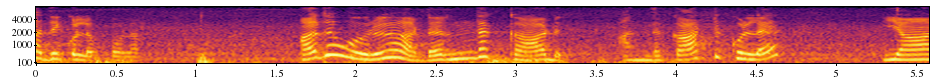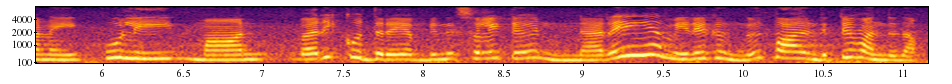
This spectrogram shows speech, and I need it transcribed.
கதைக்குள்ளே போகலாம் அது ஒரு அடர்ந்த காடு. அந்த காட்டுக்குள்ளே யானை புலி மான் வரிக்குதிரை அப்படின்னு சொல்லிட்டு நிறைய மிருகங்கள் வாழ்ந்துட்டு வந்துதான்.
